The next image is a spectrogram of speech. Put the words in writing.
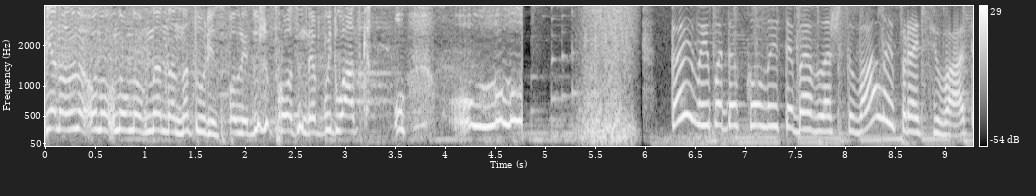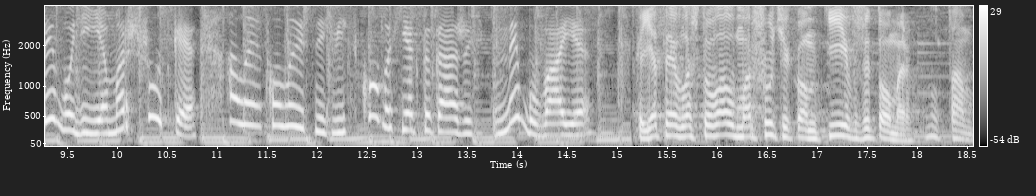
Ні, ну, ну, ну, ну, ну, на, на натурі спали. Дуже просимо, будь ласка. О, о. Той випадок, коли тебе влаштували працювати водієм маршрутки. Але колишніх військових, як то кажуть, не буває. Я тебе влаштував маршрутчиком Київ-Житомир. Ну там.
